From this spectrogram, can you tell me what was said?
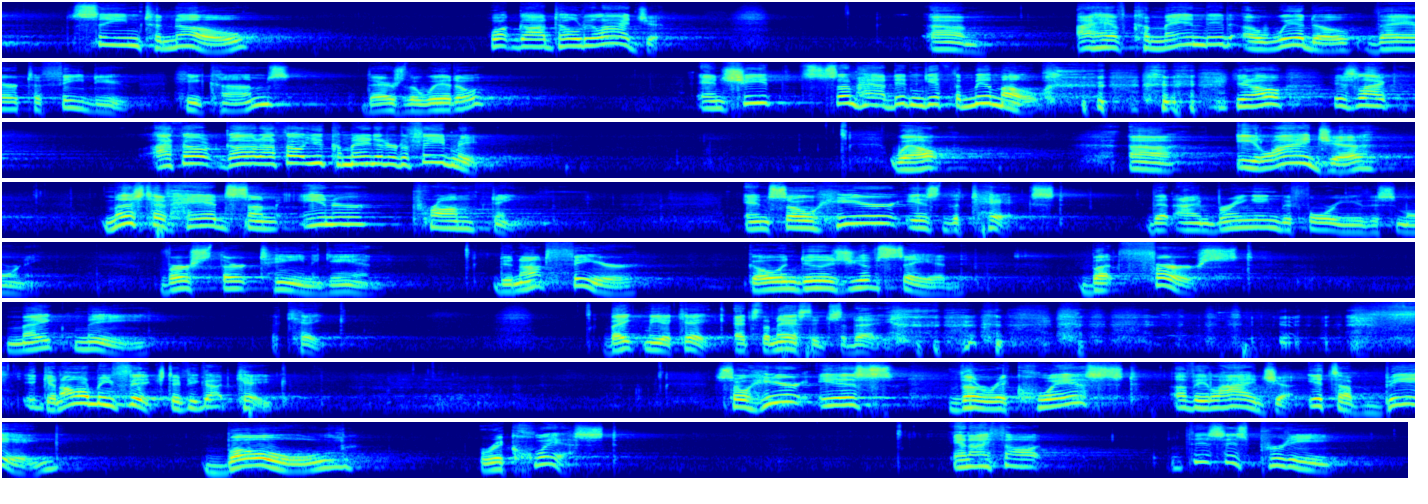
seem to know what God told Elijah. Um, I have commanded a widow there to feed you. He comes, there's the widow, and she somehow didn't get the memo. you know, it's like, I thought, God, I thought you commanded her to feed me. Well, uh, Elijah must have had some inner prompting. And so here is the text that I'm bringing before you this morning. Verse 13 again. Do not fear, go and do as you have said, but first make me a cake. Bake me a cake. That's the message today. it can all be fixed if you got cake. So here is the request of Elijah. It's a big, bold request. And I thought, this is pretty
